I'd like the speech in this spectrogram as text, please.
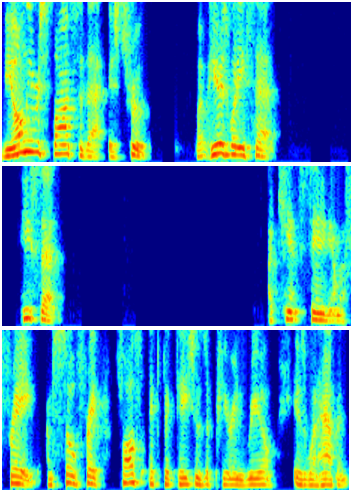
The only response to that is truth. But here's what he said He said, I can't say anything. I'm afraid. I'm so afraid. False expectations appearing real is what happened.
